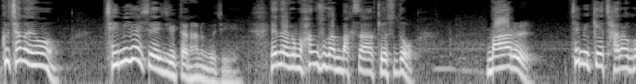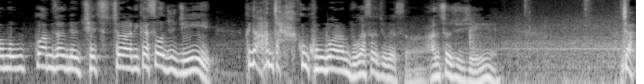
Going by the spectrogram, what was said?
그렇잖아요. 재미가 있어야지 일단 하는 거지. 옛날 그러면 황수관 박사 교수도 말을 재밌게 잘하고 뭐 웃고 하면서 제스처하니까 써주지. 그냥 안 자꾸 공부만 하면 누가 써주겠어. 안 써주지. 자,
